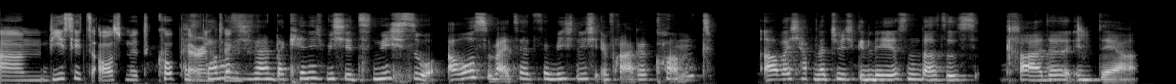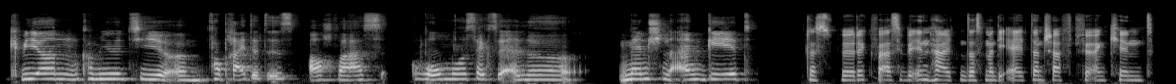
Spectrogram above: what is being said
Ähm, wie sieht's aus mit Co-Parenting? Also da muss ich sagen, da kenne ich mich jetzt nicht so aus, weil es halt für mich nicht in Frage kommt. Aber ich habe natürlich gelesen, dass es gerade in der queeren Community ähm, verbreitet ist, auch was homosexuelle Menschen angeht. Das würde quasi beinhalten, dass man die Elternschaft für ein Kind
